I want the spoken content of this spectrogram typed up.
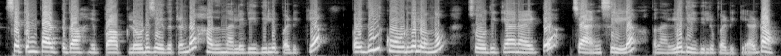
സെക്കൻഡ് പാർട്ട് ഇതാ ഇപ്പൊ അപ്ലോഡ് ചെയ്തിട്ടുണ്ട്. അത് നല്ല രീതിയിൽ പഠിക്കുക. അപ്പൊ ഇതിൽ കൂടുതലൊന്നും ചോദിക്കാനായിട്ട് ചാൻസ് ഇല്ല. അപ്പൊ നല്ല രീതിയിൽ പഠിക്കുക കേട്ടോ.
